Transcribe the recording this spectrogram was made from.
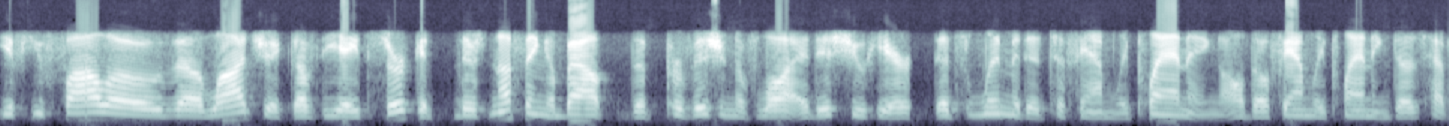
if you follow the logic of the Eighth Circuit, there's nothing about the provision of law at issue here that's limited to family planning, although family planning does have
